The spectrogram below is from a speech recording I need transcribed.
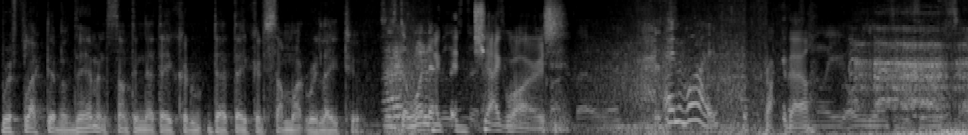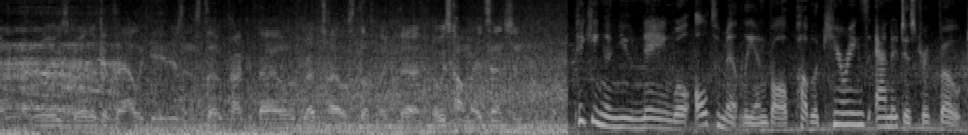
reflective of them and something that they could that they could somewhat relate to. This is the one that really Jaguars. And why? Crocodile. We always went to the zoos. I always go look at the alligators and stuff, crocodiles, reptiles, stuff like that. Always caught my attention. Picking a new name will ultimately involve public hearings and a district vote.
